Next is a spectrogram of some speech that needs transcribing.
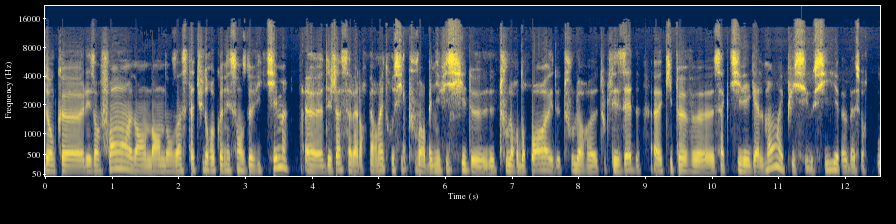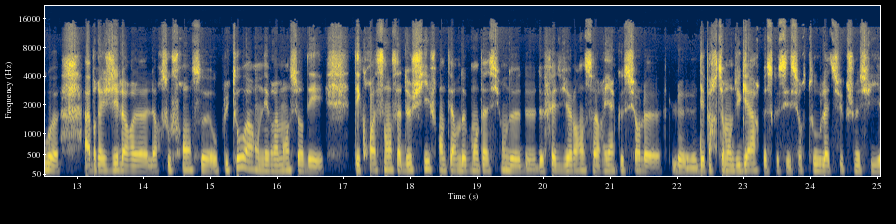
donc euh, les enfants, dans, un statut de reconnaissance de victime, euh, déjà ça va leur permettre aussi de pouvoir bénéficier de, tous leurs droits et de euh, toutes les aides qui peuvent s'activer également. Et puis c'est aussi bah, surtout abréger leur, souffrance au plus tôt. Hein. On est vraiment sur des, croissances à deux chiffres en termes d'augmentation de, de, de, faits de violence, rien que sur le, département du Gard, parce que c'est surtout là-dessus que je me suis,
